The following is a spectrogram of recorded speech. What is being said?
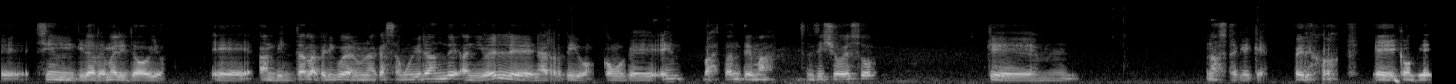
eh, sin quitarle mérito, obvio, eh, ambientar la película en una casa muy grande a nivel eh, narrativo. Como que es bastante más sencillo eso que... mm, No sé qué qué, pero eh, como que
